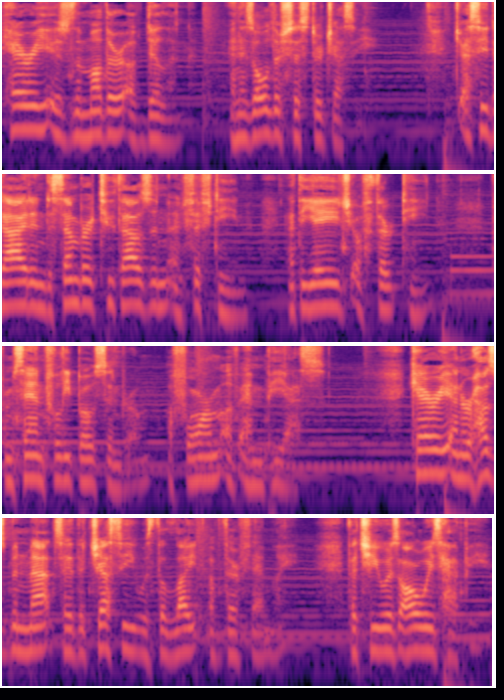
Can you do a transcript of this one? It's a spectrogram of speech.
Carrie is the mother of Dylan and his older sister Jessie. Jessie died in December 2015 at the age of 13 from Sanfilippo syndrome, a form of MPS. Carrie and her husband Matt say that Jessie was the light of their family, that she was always happy,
